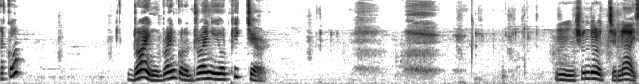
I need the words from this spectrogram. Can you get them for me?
আঁকো। ড্রয়িং ড্রয়িং করো ড্রয়িং ইয়োর পিকচার হুম সুন্দর হচ্ছে nice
